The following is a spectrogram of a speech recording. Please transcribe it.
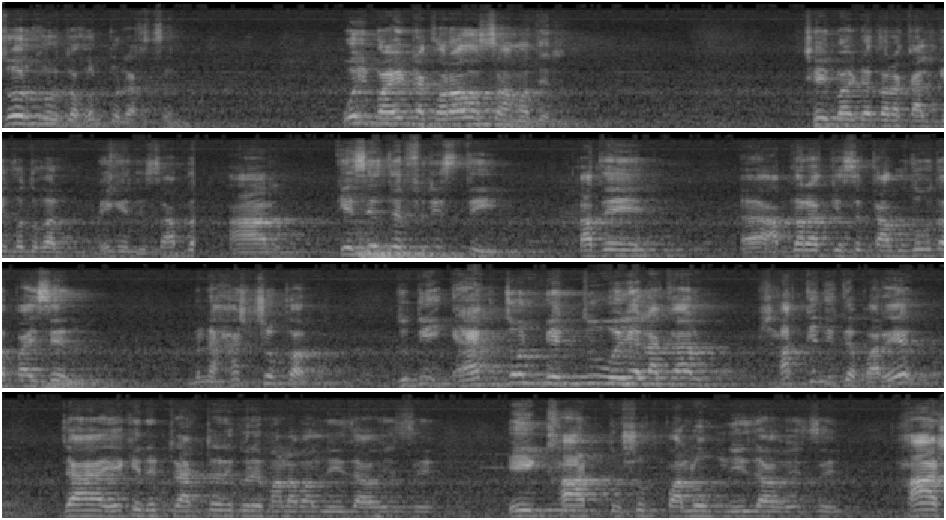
জোর করে দখল করে রাখছেন? ওই বাড়িটা করা হচ্ছে আমাদের। সেই বাড়িটা তারা কালকে গতকাল ভেঙে দিয়েছে। আপনার আর কেসের যে ফিরিস্তি, তাতে আপনারা কেসের কাগজবতা পাইছেন মানে হাস্যকর। যদি একজন ব্যক্তি ওই এলাকার সাক্ষী দিতে পারে, যা এখানে ট্রাক্টরে করে মালামাল নিয়ে যাওয়া হয়েছে, এই খাট, তোষক, পালক নিয়ে যাওয়া হয়েছে, হাঁস,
